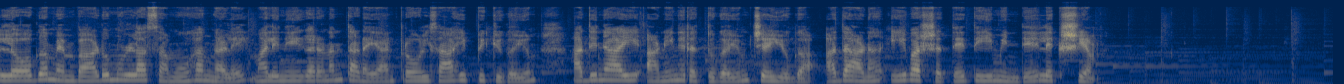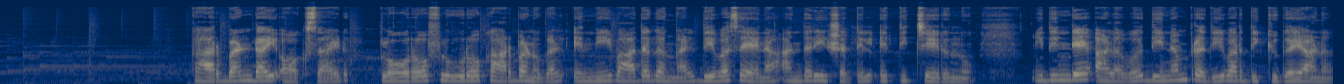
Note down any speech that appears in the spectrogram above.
ലോകമെമ്പാടുമുള്ള സമൂഹങ്ങളെ മലിനീകരണം തടയാൻ പ്രോത്സാഹിപ്പിക്കുകയും അതിനായി അണിനിരത്തുകയും ചെയ്യുക. അതാണ് ഈ വർഷത്തെ തീമിന്റെ ലക്ഷ്യം. കാർബൺ ഡൈ ഓക്സൈഡ് ക്ലോറോ ഫ്ലൂറോ കാർബണുകൾ എന്നീ വാതകങ്ങൾ ദിവസേന അന്തരീക്ഷത്തിൽ എത്തിച്ചേരുന്നു. ഇതിന്റെ അളവ് ദിനം പ്രതി വർദ്ധിക്കുകയാണ്.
